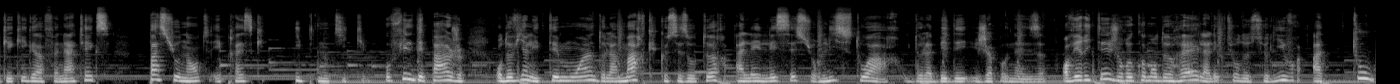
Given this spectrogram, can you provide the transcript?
Gekiga Fanatics passionnante et presque hypnotique. Au fil des pages, on devient les témoins de la marque que ces auteurs allaient laisser sur l'histoire de la BD japonaise. En vérité, je recommanderais la lecture de ce livre à tous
